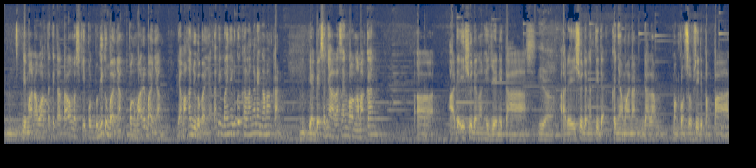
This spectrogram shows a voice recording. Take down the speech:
Hmm. Di mana warteg kita tahu meskipun begitu banyak, penggemar banyak, yang makan juga banyak, tapi banyak juga kalangan yang nggak makan. Hmm. Ya biasanya alasan kalau nggak makan uh, ada isu dengan higienitas, yeah. ada isu dengan tidak kenyamanan dalam mengkonsumsi di tempat,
